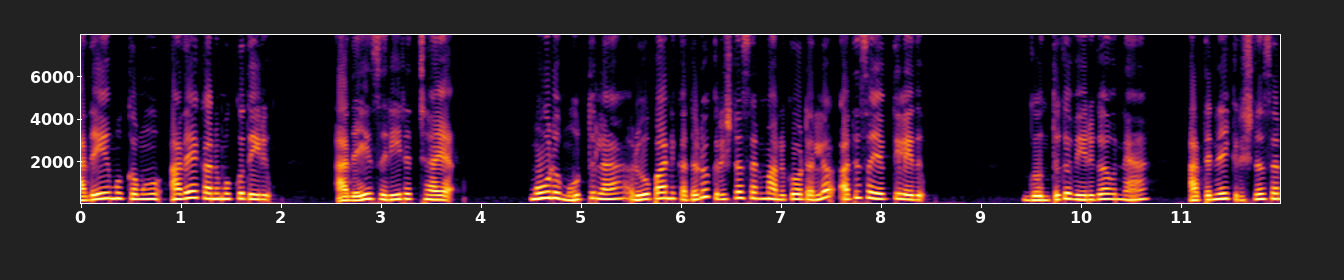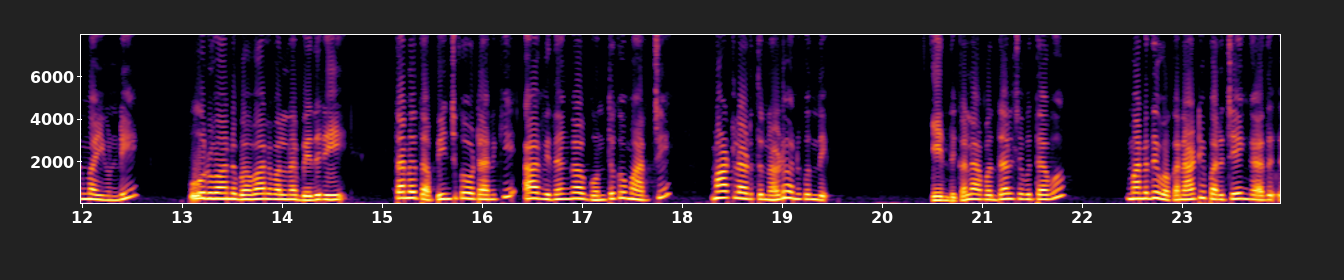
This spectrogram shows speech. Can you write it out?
అదే ముఖము అదే కనుముక్కు తీరు అదే శరీరఛాయ మూడు మూర్తుల రూపానికతడు కృష్ణశర్మ అనుకోవటంలో అతిశయోక్తి లేదు. గొంతుకు వేరుగా ఉన్న అతనే కృష్ణశర్మ అయ్యుండి పూర్వానుభవాల వలన బెదిరి తను తప్పించుకోవటానికి ఆ విధంగా గొంతుకు మార్చి మాట్లాడుతున్నాడు అనుకుంది. ఎందుకలా అబద్ధాలు చెబుతావు? మనది ఒకనాటి పరిచయం కాదు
